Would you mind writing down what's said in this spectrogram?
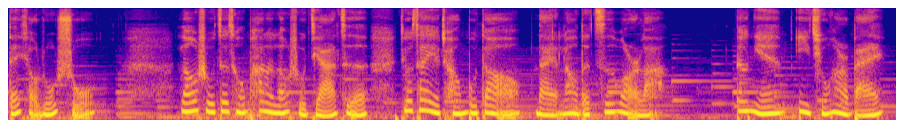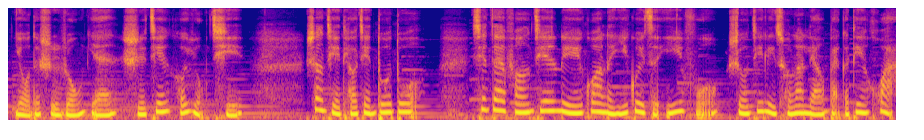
胆小如鼠。老鼠自从怕了老鼠夹子，就再也尝不到奶酪的滋味了。当年一穷二白，有的是容颜、时间和勇气，尚且条件多多。现在房间里挂了一柜子衣服，手机里存了两百个电话，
